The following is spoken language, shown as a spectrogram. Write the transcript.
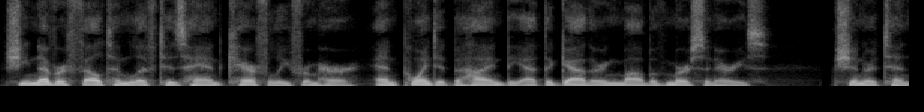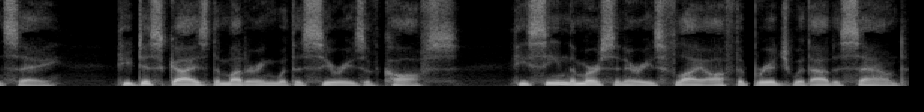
She never felt him lift his hand carefully from her and point it behind the at the gathering mob of mercenaries. Shinra Tensei. He disguised the muttering with a series of coughs. He seen the mercenaries fly off the bridge without a sound.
